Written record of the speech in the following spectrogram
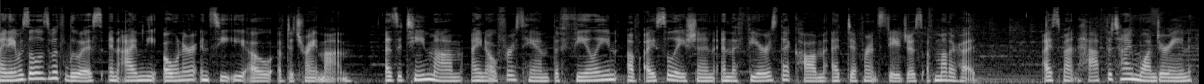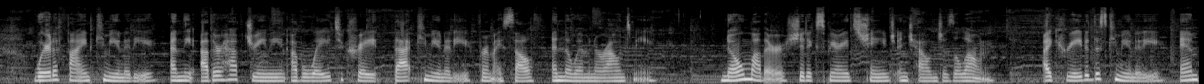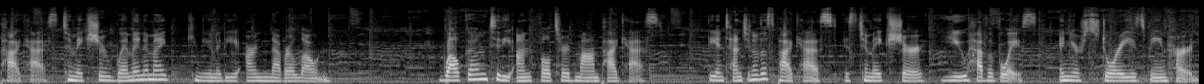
My name is Elizabeth Lewis, and I'm the owner and CEO of Detroit Mom. As a teen mom, I know firsthand the feeling of isolation and the fears that come at different stages of motherhood. I spent half the time wondering where to find community and the other half dreaming of a way to create that community for myself and the women around me. No mother should experience change and challenges alone. I created this community and podcast to make sure women in my community are never alone. Welcome to the Unfiltered Mom Podcast. The intention of this podcast is to make sure you have a voice and your story is being heard.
